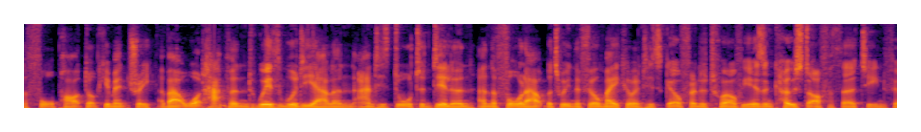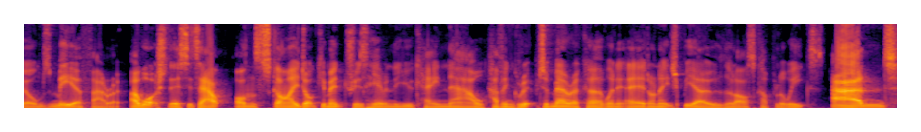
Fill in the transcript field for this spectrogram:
the four part documentary about what happened with Woody Allen and his daughter Dylan and the fallout between the filmmaker and his girlfriend of 12 years and co star for 13 films, Mia Farrow. I watched this, it's out on Sky Documentaries here in the UK now, having gripped America when it aired on HBO the last couple of weeks, and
